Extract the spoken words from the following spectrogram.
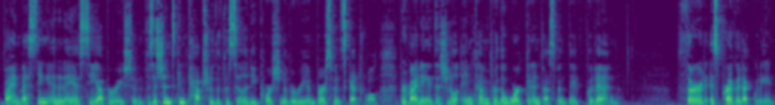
By investing in an ASC operation, physicians can capture the facility portion of a reimbursement schedule, providing additional income for the work and investment they've put in. Third is private equity.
